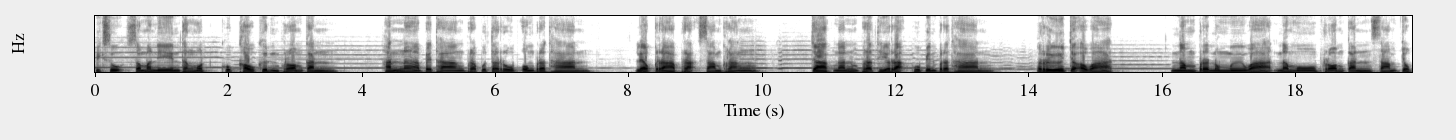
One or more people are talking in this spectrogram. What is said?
ภิกษุสมณเณรทั้งหมดคุกเข่าขึ้นพร้อมกัน หันหน้าไปทางพระพุทธรูปองค์ประธาน แล้วกราบพระสามครั้ง จากนั้นพระเถระผู้เป็นประธาน หรือเจ้าอาวาส นำประนมมือว่านโมพร้อมกันสามจบ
